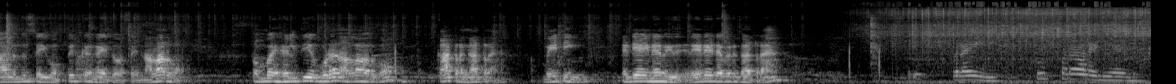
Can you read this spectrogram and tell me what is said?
அதுலேருந்து செய்வோம். பீர்க்கங்காய் தோசை நல்லாயிருக்கும். ரொம்ப ஹெல்த்தியும் கூட நல்லா இருக்கும் காட்டுறேன் காட்டுறேன். வெயிட்டிங் ரெடி ஆகினே இருக்குது. ரெடி ஆகிட்ட பேர் காட்டுறேன். சூப்பராக ரெடி ஆகிடுச்சு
